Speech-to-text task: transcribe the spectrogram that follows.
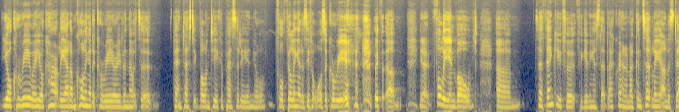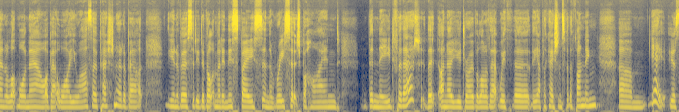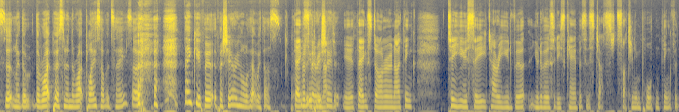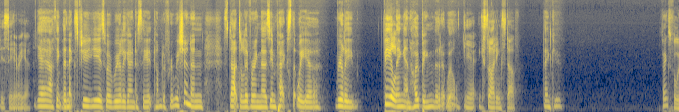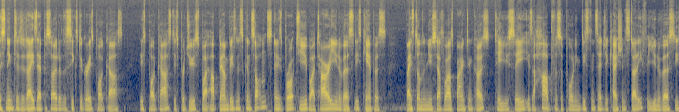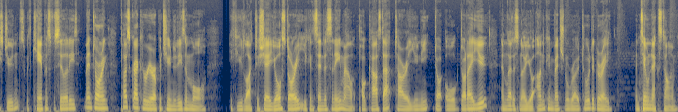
your career where you're currently at. I'm calling it a career, even though it's a fantastic volunteer capacity and you're fulfilling it as if it was a career with, um, you know, fully involved. Um, So thank you for, for giving us that background, and I can certainly understand a lot more now about why you are so passionate about university development in this space and the research behind the need for that. That I know you drove a lot of that with the the applications for the funding. Um, yeah, you're certainly the the right person in the right place, I would say. So, thank you for for sharing all of that with us. Thanks really very appreciate much. it. Yeah, thanks, Donna. And I think TUC, Taree Univer- University's campus is just such an important thing for this area. Yeah, I think the Mm. next few years we're really going to see it come to fruition and start delivering those impacts that we are really feeling and hoping that it will. Yeah, exciting stuff. Thank you. Thanks for listening to today's episode of the Six Degrees podcast. This podcast is produced by Upbound Business Consultants and is brought to you by Taree University's campus. Based on the New South Wales Barrington Coast, TUC is a hub for supporting distance education study for university students with campus facilities, mentoring, postgrad career opportunities, and more. If you'd like to share your story, you can send us an email at podcast at tarauni.org.au and let us know your unconventional road to a degree. Until next time.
